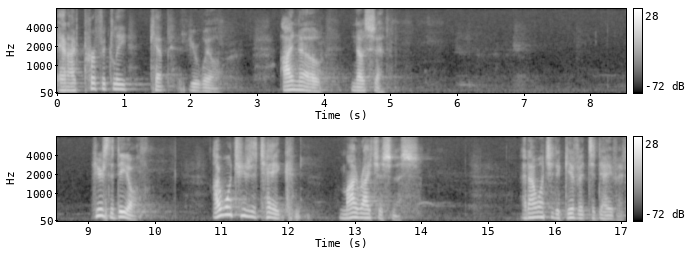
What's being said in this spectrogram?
and I've perfectly kept your will. I know no sin. Here's the deal I want you to take my righteousness and I want you to give it to David.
